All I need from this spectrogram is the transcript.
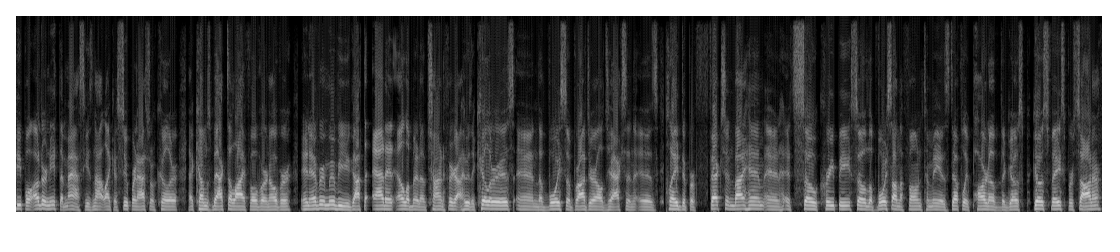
people underneath the mask. He's not like a supernatural killer that comes back to life over and over. In every movie, you got the added element of trying to figure out who the killer is, and the voice of Roger L. Jackson is played to perfection by him, and it's so creepy. So the voice on the phone to me is definitely part of the ghost ghost face persona.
